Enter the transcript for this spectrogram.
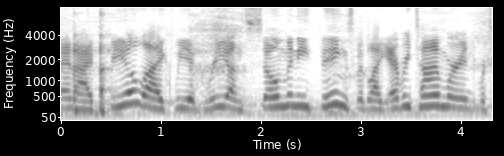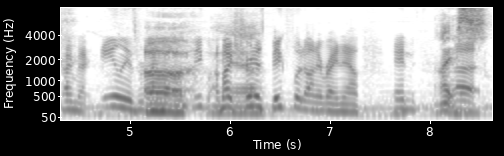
and I feel like we agree on so many things. But like every time we're in, we're talking about aliens, we're talking about Big, my yeah. shirt has Bigfoot on it right now, and Nice. uh,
